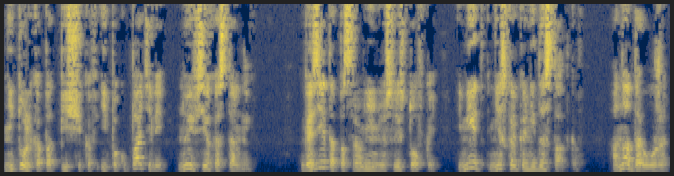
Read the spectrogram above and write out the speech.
не только подписчиков и покупателей, но и всех остальных. Газета по сравнению с листовкой имеет несколько недостатков. Она дороже,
